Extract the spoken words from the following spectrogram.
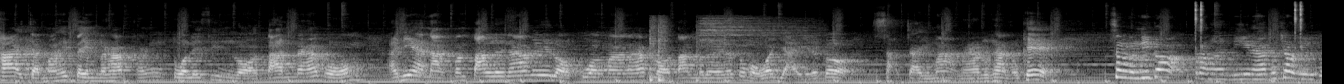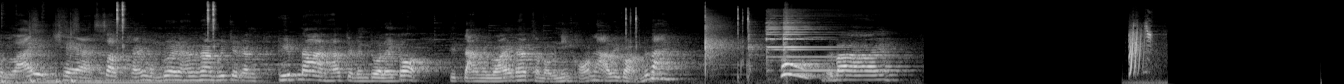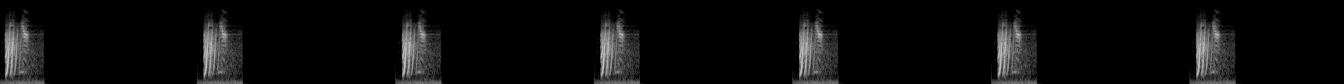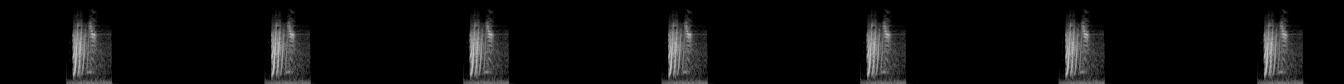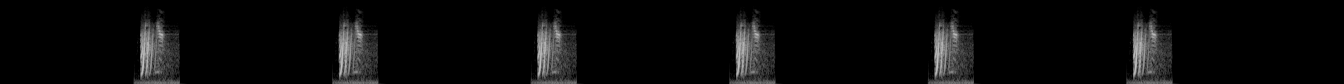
ค่ายจัดมาให้เต็มนะครับ ทั้งตัวเลซิ่งหล่อตันนะครับผมไอเนี้ยหนักตันๆเลยนะไม่ได้หล่อกวงมานะครับหล่อตันมาเลยนะต้องบอกว่าใหญ่แล้วก็สะใจมากนะครับทุกท่านโอเคสำหรับวันนี้ก็ประมาณนี้นะครับถ้าชอบอย่าลืมกดไลค์แชร์ subscribe ให้ผมด้วยนะครับทุกท่านไว้เจอกันคลิปหน้านะครับ จะเป็นตัวอะไรก็ติดตามกันไว้นะครับสำหรับวันนี้ขอลาไปก่อนบ๊ายบายฮู้บ๊ายบาย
